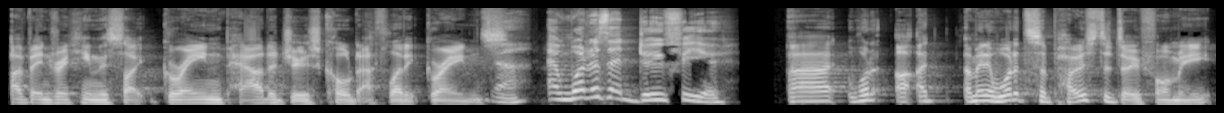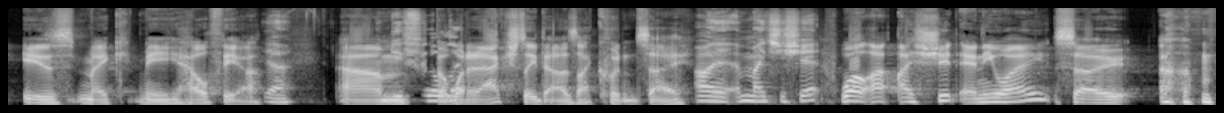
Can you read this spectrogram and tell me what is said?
I've been drinking this like green powder juice called Athletic Greens. Yeah. And what does that do for you? Uh, what I, I mean, what it's supposed to do for me is make me healthier. Yeah. Um, Do you feel but that? what it actually does, I couldn't say. Oh, it makes you shit. Well, I, I shit anyway, so um,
